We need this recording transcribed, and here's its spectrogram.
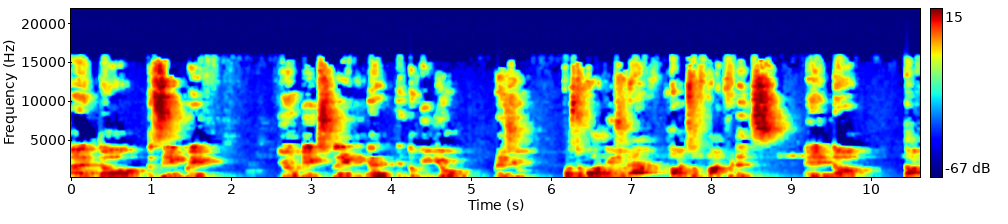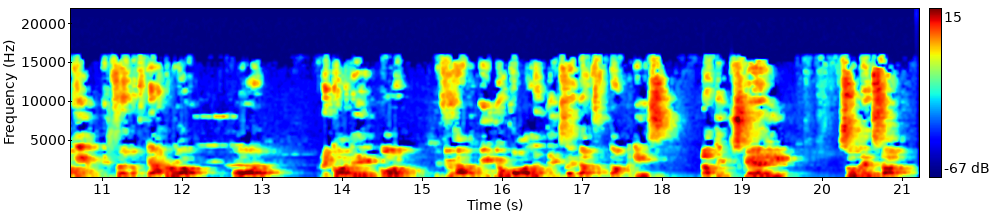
and uh, the same way you will be explaining it in the video resume. First of all, you should have lots of confidence in uh, talking in front of camera or recording or if you have a video call and things like that from companies, nothing scary. So let's start.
